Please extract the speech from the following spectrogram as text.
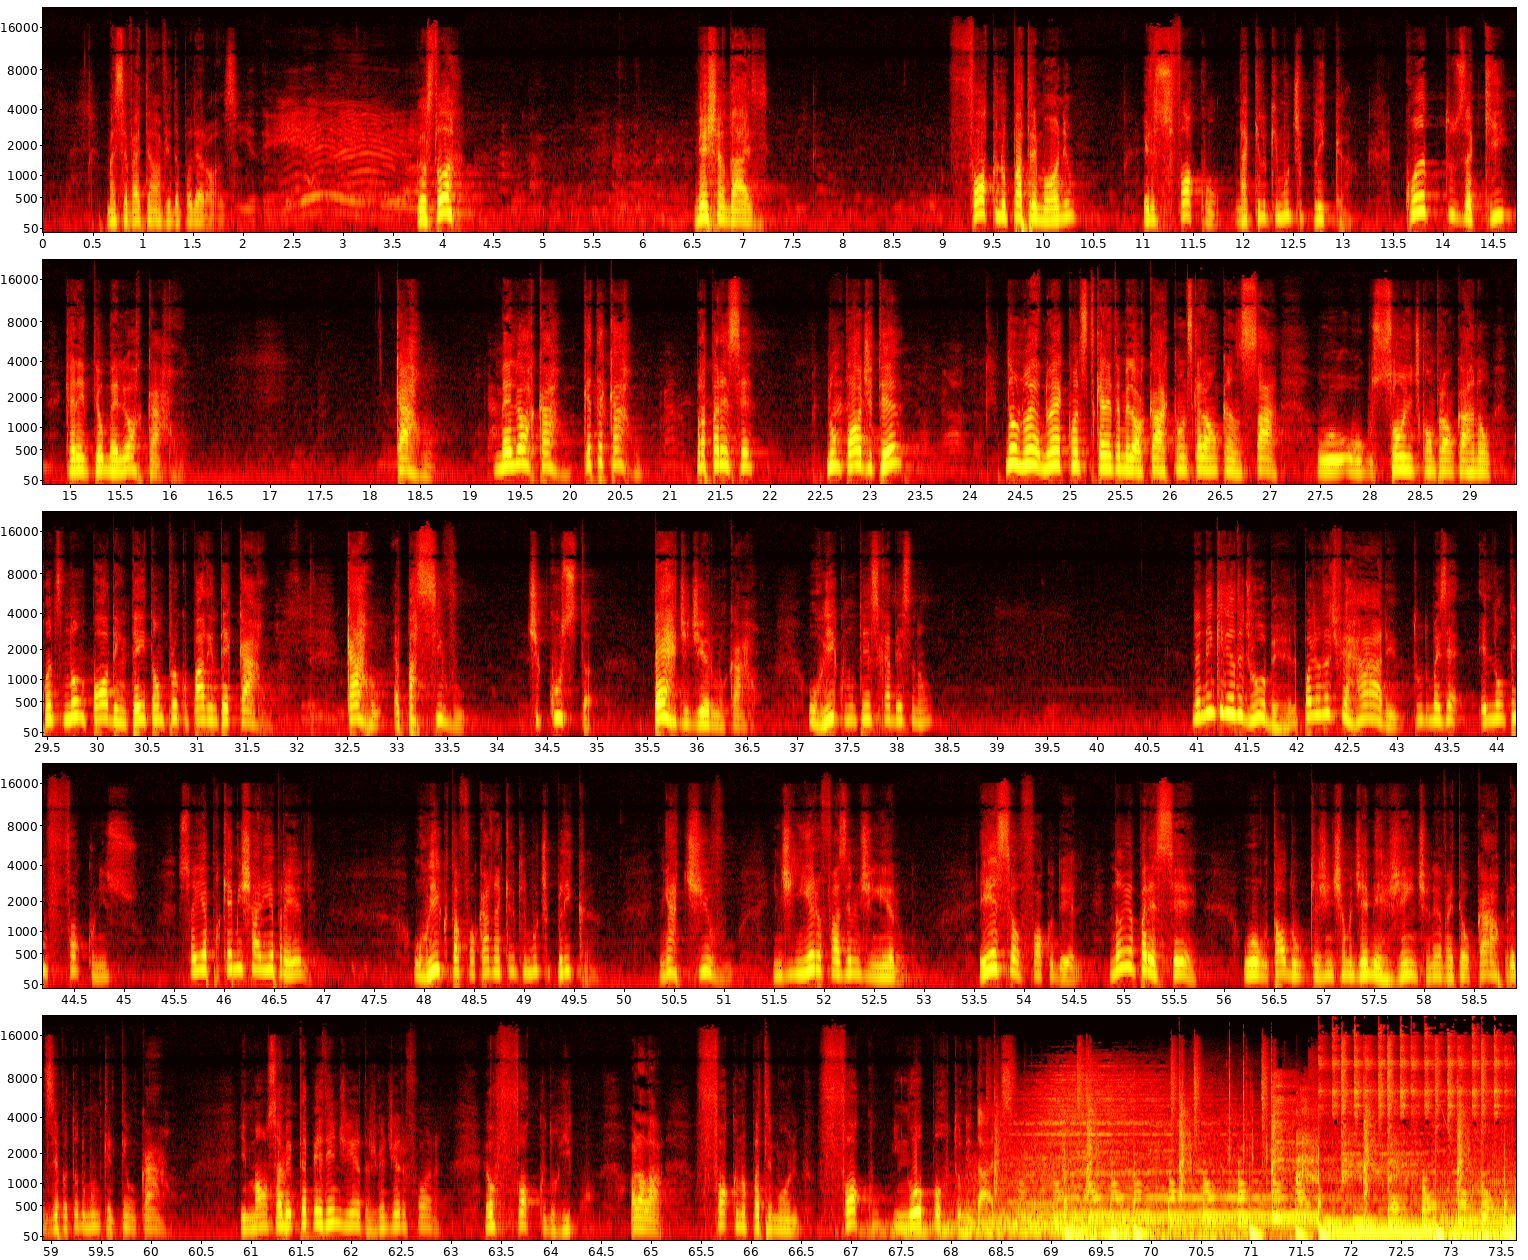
mas você vai ter uma vida poderosa. Gostou? Merchandising. Foco no patrimônio. Eles focam naquilo que multiplica. Quantos aqui querem ter o melhor carro? Carro. Melhor carro. Quer ter carro. Para aparecer. Não pode ter? Não, não é, não é quantos querem ter melhor carro, quantos querem alcançar o, o sonho de comprar um carro, não. Quantos não podem ter e estão preocupados em ter carro? Carro é passivo. Te custa. Perde dinheiro no carro. O rico não tem essa cabeça, não. Não é nem que ele anda de Uber, ele pode andar de Ferrari, tudo, mas é, ele não tem foco nisso. Isso aí é porque é micharia para ele. O rico está focado naquilo que multiplica, em ativo, em dinheiro fazendo dinheiro. Esse é o foco dele. Não em aparecer o, o tal do que a gente chama de emergente, né? vai ter o carro para dizer para todo mundo que ele tem um carro. E mal saber que está perdendo dinheiro, está jogando dinheiro fora. É o foco do rico. Olha lá, foco no patrimônio, foco em oportunidades. Thank you.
